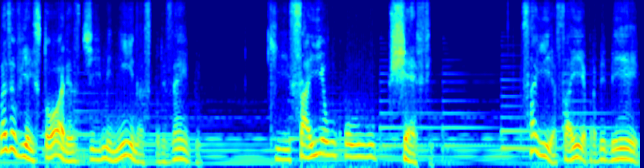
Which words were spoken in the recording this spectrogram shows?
Mas eu via histórias de meninas, por exemplo, que saíam com o chefe. Saía, saía para beber,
